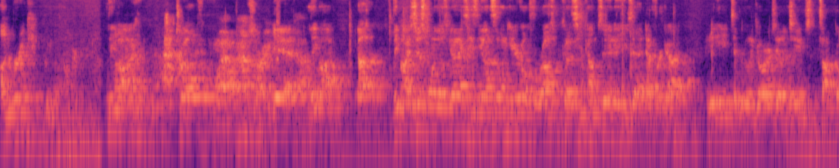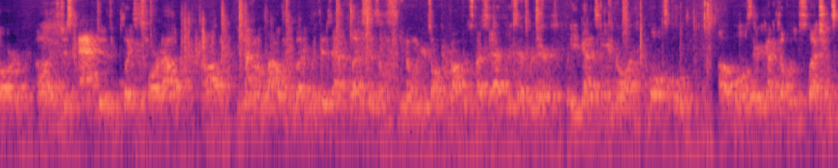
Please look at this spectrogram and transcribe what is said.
Unbrink, Levi, 12. Well, I'm sorry. Yeah, Levi. Uh, Levi's just one of those guys. He's the unsung hero for us because he comes in and he's that effort guy. He, he typically guards the other team's top guard. Uh, he's just active. He plays his heart out. Um, he's not going to allow anybody with his athleticism. You know, when you're talking about those types of athletes that were there, but he got his hand on multiple uh, balls there. He got a couple of deflections.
